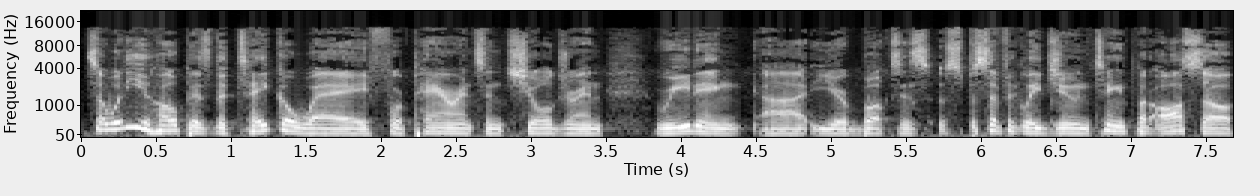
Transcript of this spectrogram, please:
So, what do you hope is the takeaway for parents and children reading uh, your books, and specifically Juneteenth, but also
